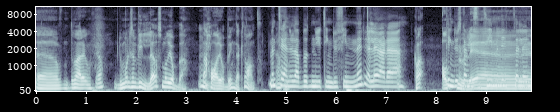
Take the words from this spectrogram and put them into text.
Eh, den er, ja, du må liksom ville, og så må du jobbe. Det er hard jobbing, det er ikke noe annet. Men trener du da på nye ting du finner, eller er det kan alt Ting du skal mulig. vise teamet ditt, eller?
